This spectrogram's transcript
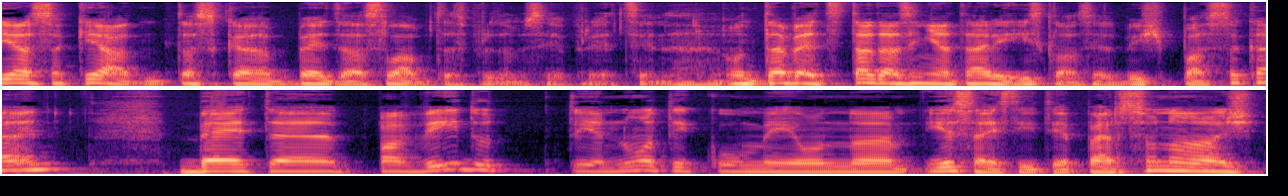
jāsaka, jā, tas, ka beidzās labi, tas, protams, iepriecina. Un tāpēc tādā ziņā tā arī izklausās bišķi pasakaini, bet pa vidu tie notikumi un iesaistītie personāļi,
